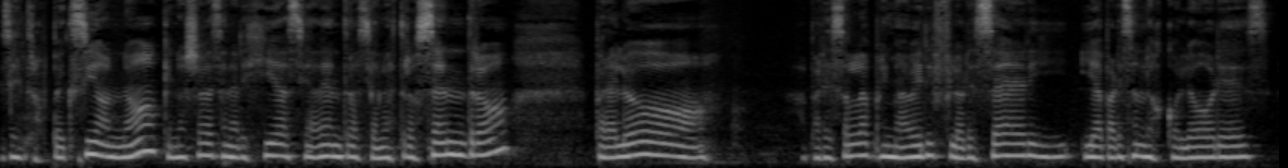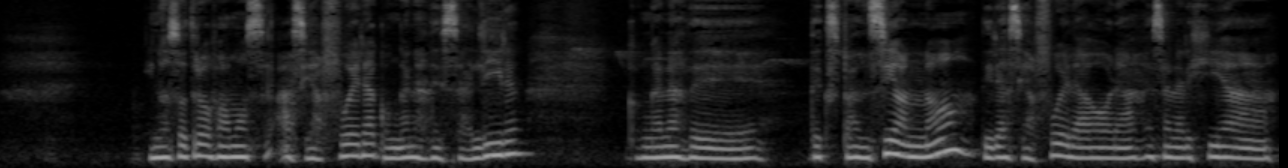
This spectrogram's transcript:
esa introspección, ¿no? Que nos lleva esa energía hacia adentro, hacia nuestro centro, para luego aparecer la primavera y florecer y, y aparecen los colores. Y nosotros vamos hacia afuera con ganas de salir, con ganas de, de expansión, ¿no? De ir hacia afuera ahora, esa energía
